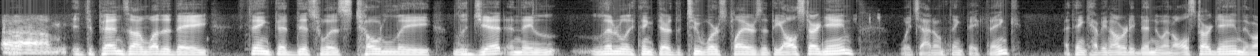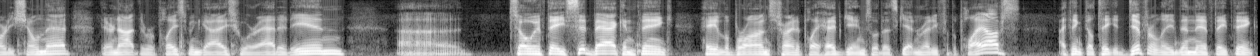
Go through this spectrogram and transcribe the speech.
Um, it depends on whether they think that this was totally legit and they l- literally think they're the two worst players at the All Star game, which I don't think they think. I think having already been to an All Star game, they've already shown that they're not the replacement guys who are added in. Uh, so if they sit back and think, hey, LeBron's trying to play head games with us, getting ready for the playoffs, I think they'll take it differently than if they think,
